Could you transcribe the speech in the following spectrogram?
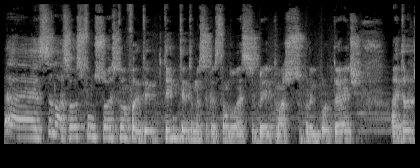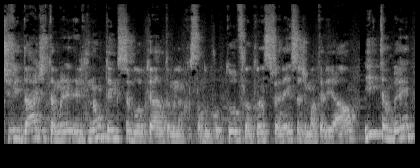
É, sei lá, são as funções que eu falei. Tem, tem que ter também essa questão do USB, que eu acho super importante. A interatividade também, ele não tem que ser bloqueado também na questão do Bluetooth, da transferência de material. E também,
